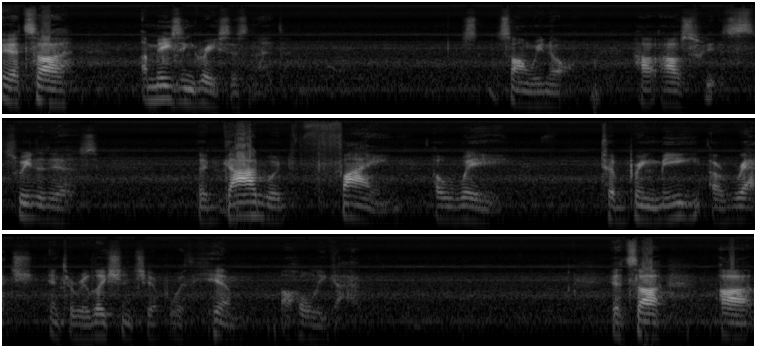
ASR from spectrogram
It's uh, amazing grace, isn't it? song we know, how, how sweet, sweet it is that God would find a way to bring me, a wretch, into relationship with Him, a holy God. It's, uh, uh,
